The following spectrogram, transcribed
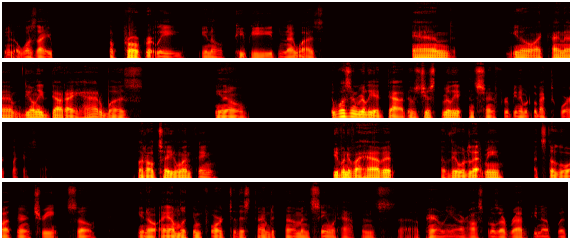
You know, was I appropriately you know PPE'd? And I was. And you know, I kind of the only doubt I had was, you know, it wasn't really a doubt. It was just really a concern for being able to go back to work, like I said. But I'll tell you one thing. Even if I have it, if they would let me, I'd still go out there and treat. So you know, I am looking forward to this time to come and seeing what happens. Uh, apparently, our hospitals are ramping up with,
